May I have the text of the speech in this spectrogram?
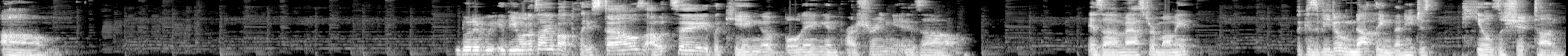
Um, but if, we, if you want to talk about playstyles, I would say the king of bullying and pressuring is um is a uh, Master Mummy. Because if you do nothing, then he just heals a shit ton.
